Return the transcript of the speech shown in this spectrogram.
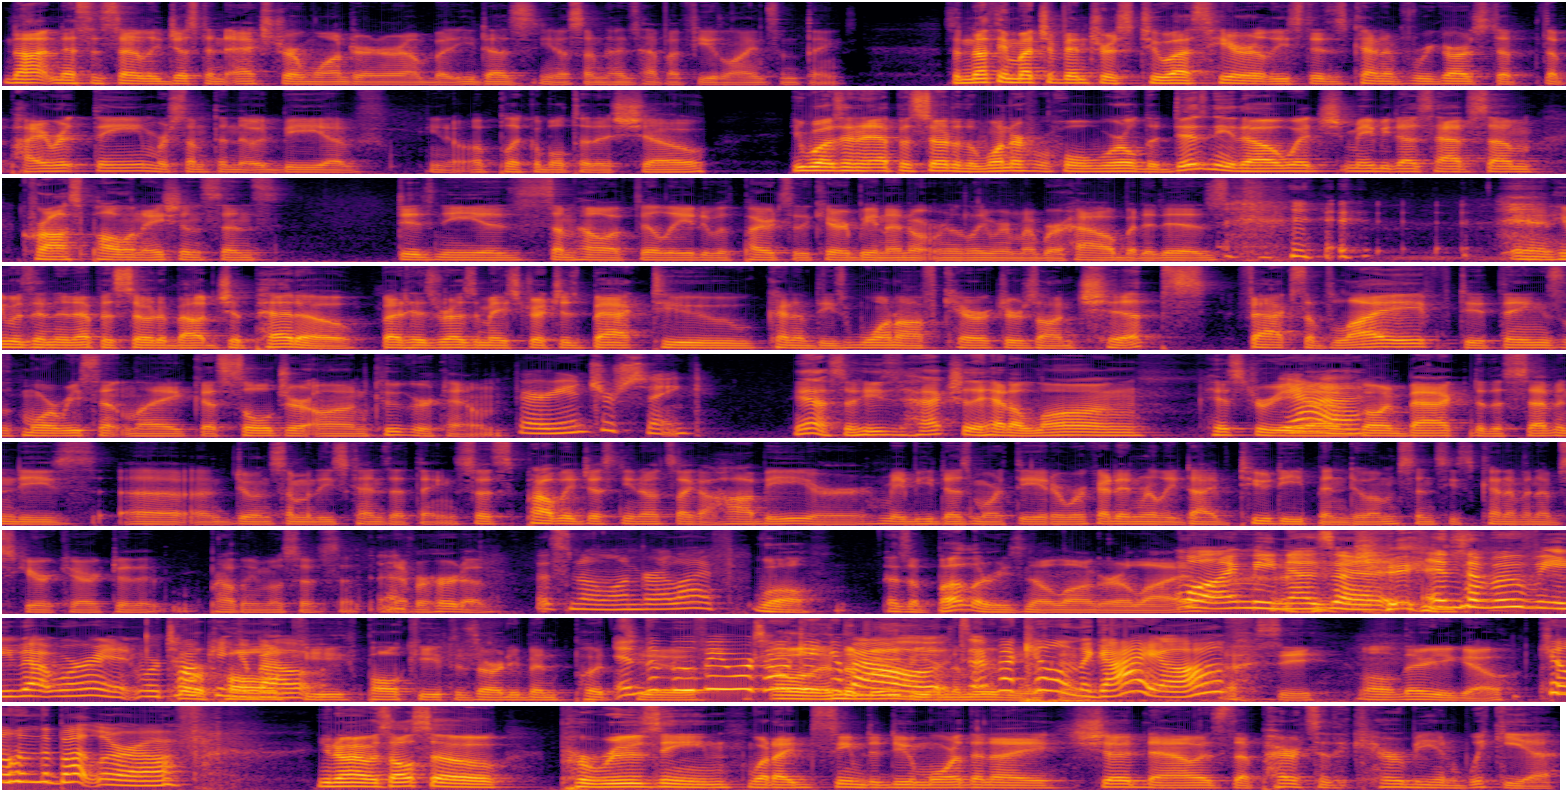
Not necessarily just an extra wandering around, but he does, you know, sometimes have a few lines and things. So nothing much of interest to us here, at least, is kind of regards to the pirate theme or something that would be of you know applicable to this show. He was in an episode of the Wonderful World of Disney, though, which maybe does have some cross pollination since Disney is somehow affiliated with Pirates of the Caribbean. I don't really remember how, but it is. and he was in an episode about Geppetto, but his resume stretches back to kind of these one-off characters on chips, facts of life, to things more recent like a soldier on Cougar Town. Very interesting. Yeah, so he's actually had a long history Yeah. of going back to the 70s uh, doing some of these kinds of things. So it's probably just, you know, it's like a hobby or maybe he does more theater work. I didn't really dive too deep into him since he's kind of an obscure character that probably most of us have never heard of. That's no longer alive. Well, as a butler, he's no longer alive. Well, I mean, as a in the movie that we're in, we're talking Paul about Keith. Paul Keith has already been put in to... the movie we're Oh, talking in the about. movie, I'm not killing okay. the guy off, I see. Well, there you go. killing the butler off. You know, I was also perusing what I seem to do more than I should now is the Pirates of the Caribbean Wikia.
